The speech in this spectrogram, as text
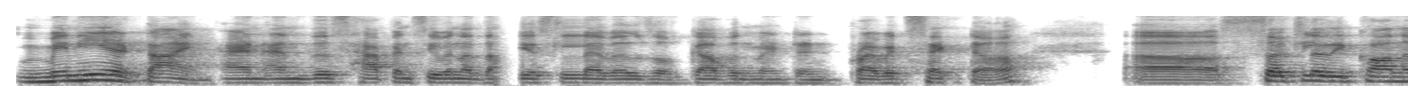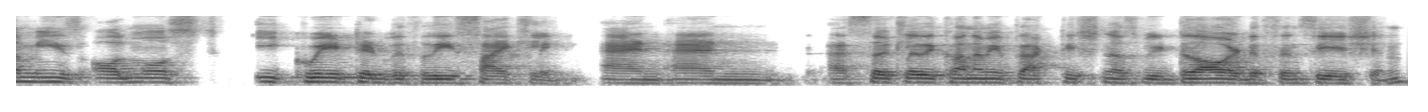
many a time and and this happens even at the highest levels of government and private sector uh, circular economy is almost equated with recycling and and as circular economy practitioners we draw a differentiation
